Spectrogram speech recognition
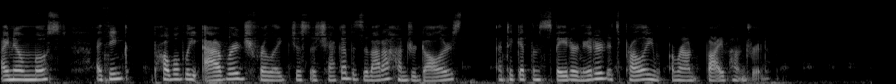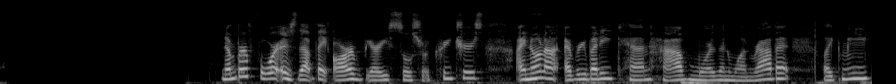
I know most, I think probably average for like just a checkup is about a hundred dollars and to get them spayed or neutered it's probably around 500 Number four is that they are very social creatures. I know not everybody can have more than one rabbit, like me.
